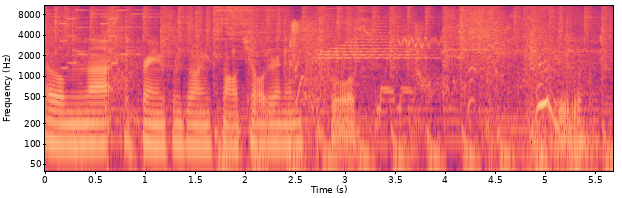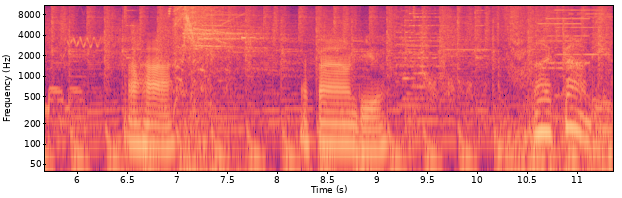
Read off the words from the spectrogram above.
I will not refrain from throwing small children into pools. Ooh. Aha. I found you. I found you.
